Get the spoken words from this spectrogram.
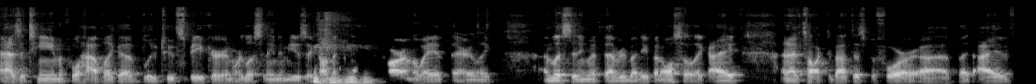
as a team if we'll have like a bluetooth speaker and we're listening to music on the car on the way there like I'm listening with everybody, but also like I, and I've talked about this before, uh, but I've,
